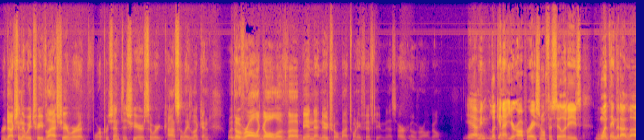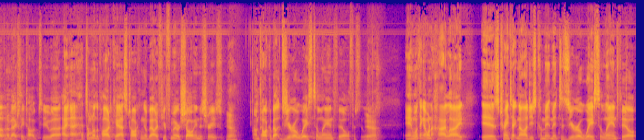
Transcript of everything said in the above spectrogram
reduction that we achieved last year. We're at 4% this year, so we're constantly looking with overall a goal of uh, being net neutral by 2050. I mean, that's our overall goal. Yeah, I mean, looking at your operational facilities, one thing that I love, and I've actually talked to, uh, I, I, had someone on the podcast talking about, if you're familiar with Shaw Industries, yeah, I'm talking about zero waste to landfill facilities. Yeah. And one thing I want to highlight is Trane Technologies' commitment to zero waste to landfill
